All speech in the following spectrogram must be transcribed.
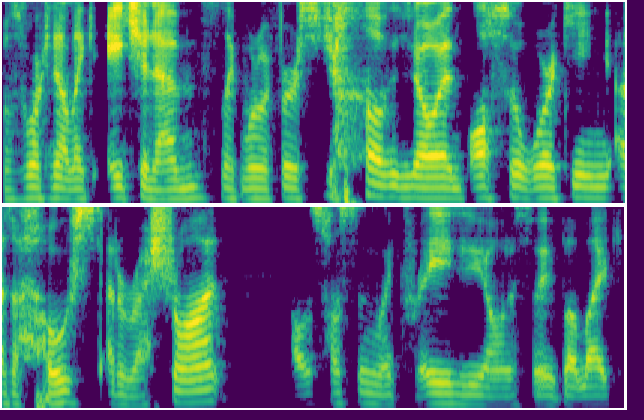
I was working at like H and M, like one of my first jobs, you know, and also working as a host at a restaurant. I was hustling like crazy, honestly. But like,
